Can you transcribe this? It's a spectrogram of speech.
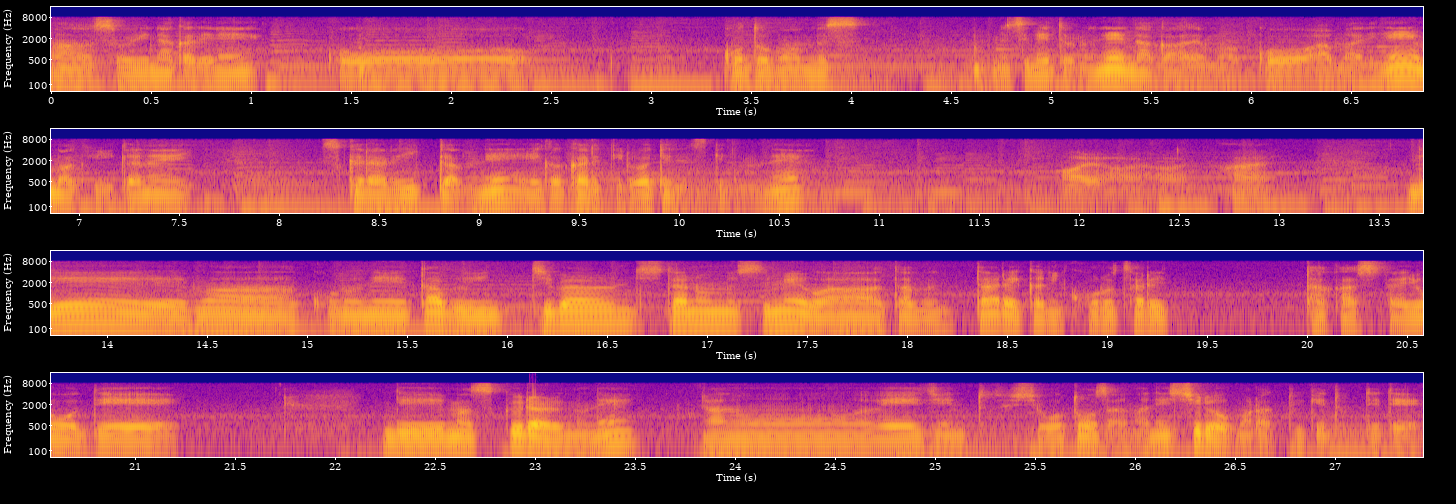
まあ、そういう中でねこう子供娘とのね仲でもこうあまりねうまくいかないスクラル一家がね描かれているわけですけどもね。はいはいはい。はい、でまあこのね多分一番下の娘は多分誰かに殺されたかしたようでで、まあ、スクラルのね、あのエージェントとしてお父さんがね資料をもらって受け取ってて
